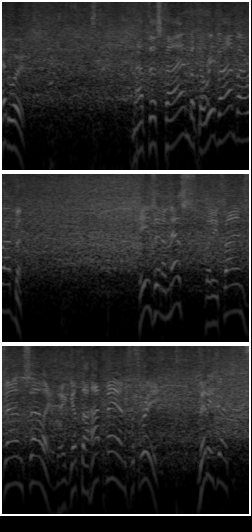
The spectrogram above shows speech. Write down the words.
Edwards. Not this time, but the rebound by Rodman. He's in a mess, but he finds John Salley. They get the hot man for three. Vinnie Johnson.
